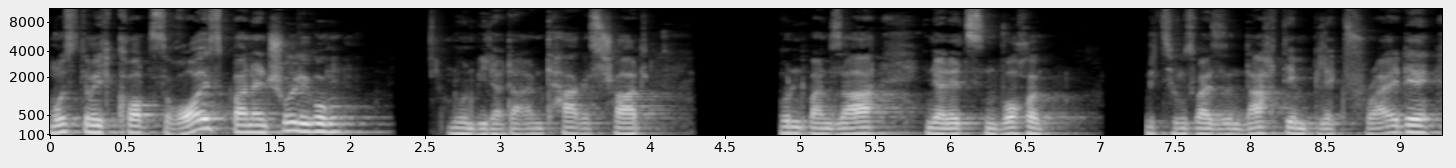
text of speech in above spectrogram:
Musste mich kurz räuspern, Entschuldigung. Nun wieder da im Tageschart. Und man sah in der letzten Woche, beziehungsweise nach dem Black Friday,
